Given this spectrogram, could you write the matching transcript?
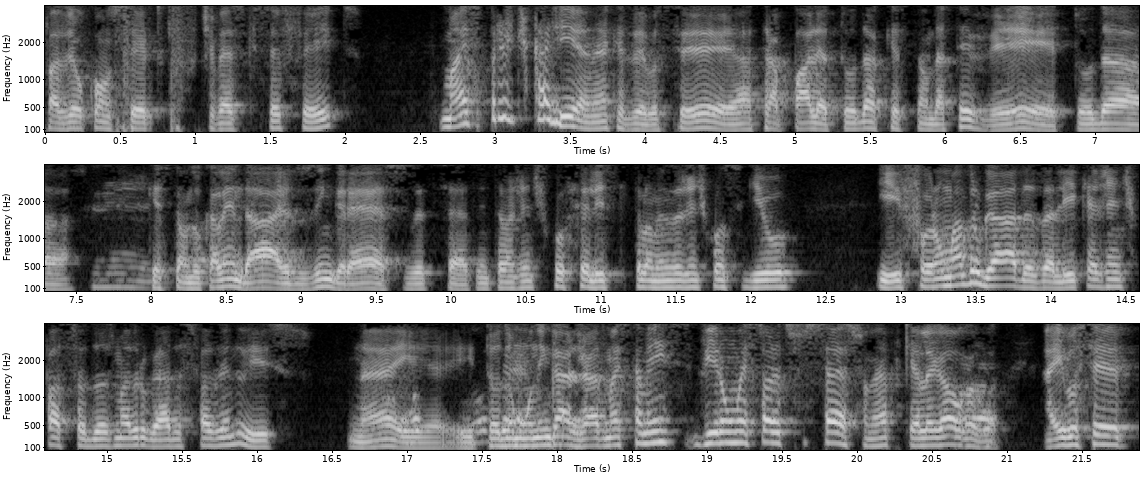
fazer o concerto que tivesse que ser feito. Mas prejudicaria, né? Quer dizer, você atrapalha toda a questão da TV, toda a questão do calendário, dos ingressos, etc. Então a gente ficou feliz que pelo menos a gente conseguiu. E foram madrugadas ali que a gente passou duas madrugadas fazendo isso, né? E, e todo mundo engajado, mas também vira uma história de sucesso, né? Porque é legal. Aí você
